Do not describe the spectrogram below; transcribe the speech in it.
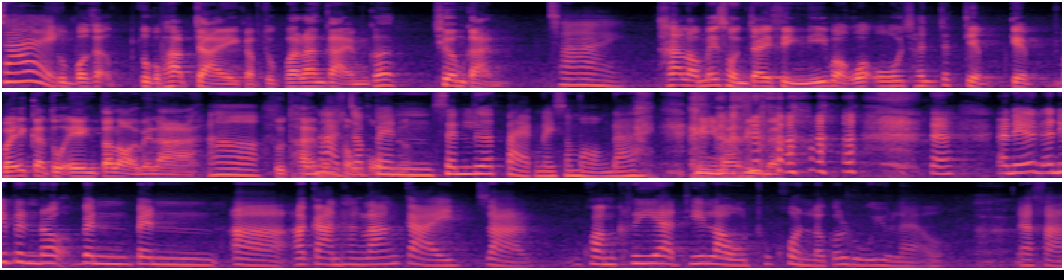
ใช่สุขภาพสุขภาพใจกับสุขภาพร่างกายมันก็เชื่อมกัน ใช่ ถ้าเราไม่สนใจสิ่งนี้บอกว่าโอ้ฉันจะเก็บเก็บไว้กับตัวเองตลอดเวลาเอ่อสุดท้ายคุณมันอาจส่งจะผลเป็นเนอะเส้นเลือดแตกในสมองได้ มีไหมมีไหมนะอันนี้อันนี้เป็นโรเป็นเป็นอ่าอาการทางร่างกายจากความเครียดที่เราทุกคนเราก็รู้อยู่แล้วนะคะ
